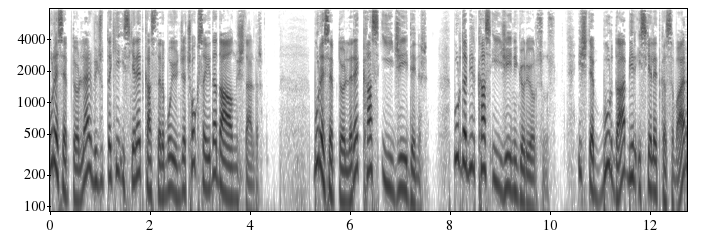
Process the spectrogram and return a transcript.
Bu reseptörler vücuttaki iskelet kasları boyunca çok sayıda dağılmışlardır. Bu reseptörlere kas EG denir. Burada bir kas EG'ni görüyorsunuz. İşte burada bir iskelet kası var.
